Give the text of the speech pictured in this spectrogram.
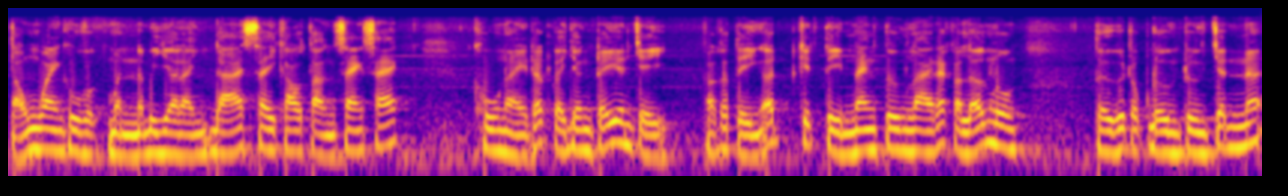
tổng quan khu vực mình bây giờ là đã xây cao tầng san sát. Khu này rất là dân trí anh chị, và có tiện ích, cái tiềm năng tương lai rất là lớn luôn. Từ cái trục đường Trường Chinh á,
